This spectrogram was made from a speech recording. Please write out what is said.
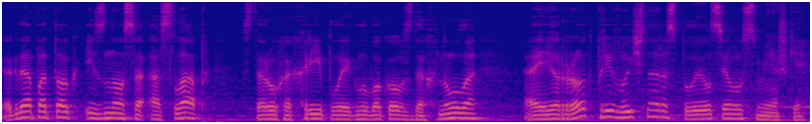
Когда поток из носа ослаб, старуха хрипло и глубоко вздохнула, а ее рот привычно расплылся в усмешке.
